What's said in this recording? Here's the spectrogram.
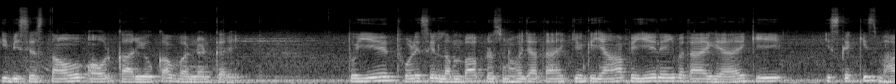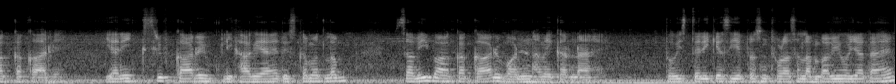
की विशेषताओं और कार्यों का वर्णन करें। तो ये थोड़े से लंबा प्रश्न हो जाता है, क्योंकि यहाँ पे ये नहीं बताया गया है कि इसके किस भाग का कार्य है। यानी सिर्फ़ कार्य लिखा गया है तो इसका मतलब सभी भाग का कार्य वर्णन हमें करना है। तो इस तरीके से ये प्रश्न थोड़ा सा लंबा भी हो जाता है।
